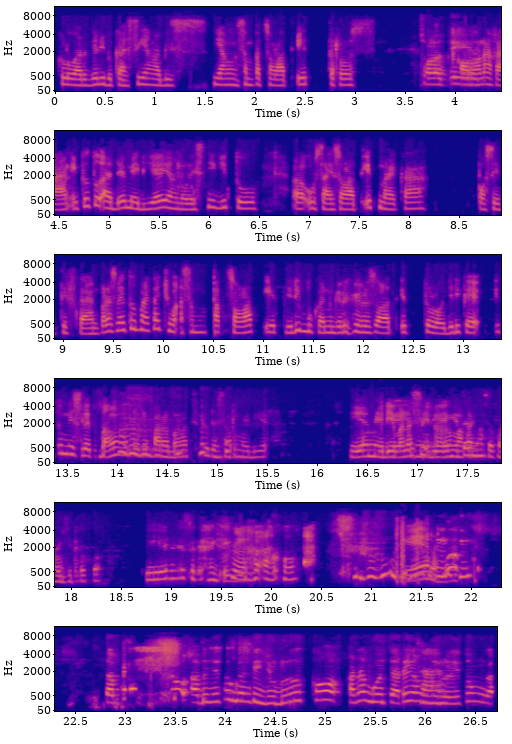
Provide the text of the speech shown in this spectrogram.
keluarga di Bekasi yang habis yang sempat sholat Id terus sholat id corona kan. Itu tuh ada media yang nulisnya gitu. Eh, usai sholat Id mereka positif kan. Padahal itu mereka cuma sempat sholat Id. Jadi bukan gara-gara sholat Id tuh loh. Jadi kayak itu mislead banget. Jadi parah banget sih itu dasar media. Iya Media media mana sih? Media kita makanya. emang suka gitu kok. Iya suka kayak gitu. Oke, lanjut. Tapi itu abis itu ganti judul kok karena gue cari yang Sa- judul itu enggak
